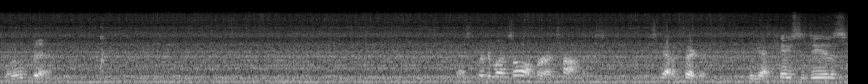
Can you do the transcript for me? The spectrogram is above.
A little bit. That's pretty much all for our toppings. Just got to figure. We got quesadillas,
